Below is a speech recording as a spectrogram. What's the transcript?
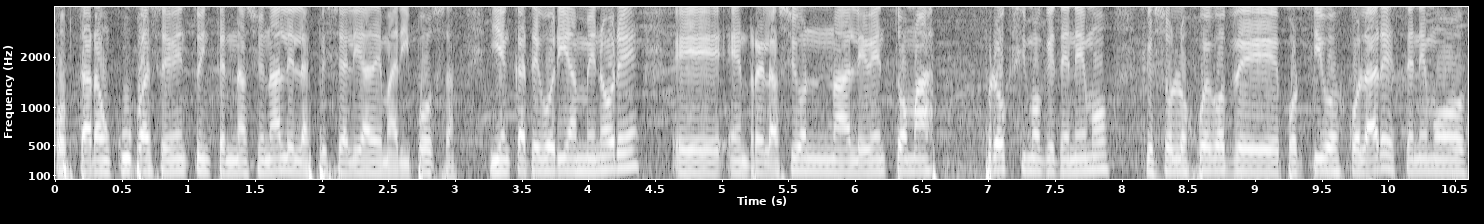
optar a un cupo a ese evento internacional en la especialidad de mariposa. Y en categorías menores, eh, en relación al evento más próximo que tenemos, que son los Juegos Deportivos Escolares. Tenemos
